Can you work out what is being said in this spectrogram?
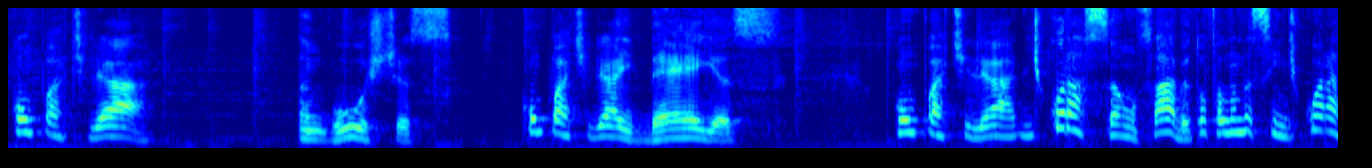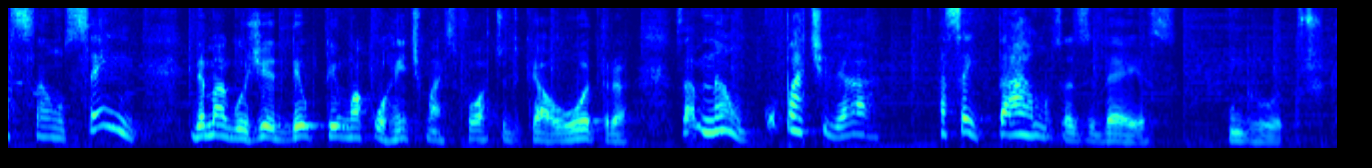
Compartilhar angústias, compartilhar ideias, compartilhar de coração, sabe? Eu estou falando assim, de coração, sem demagogia de eu ter uma corrente mais forte do que a outra, sabe? Não, compartilhar, aceitarmos as ideias um do outro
